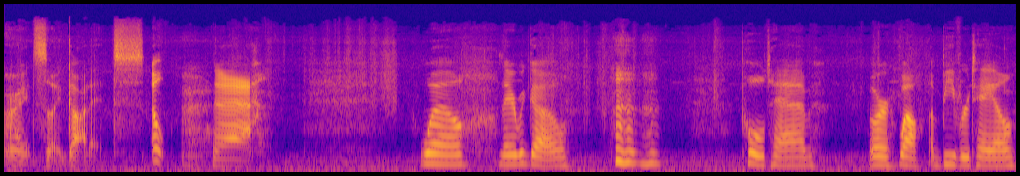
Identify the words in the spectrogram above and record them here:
All right, so I got it. Oh, ah. Well, there we go. Pull tab, or well, a beaver tail.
